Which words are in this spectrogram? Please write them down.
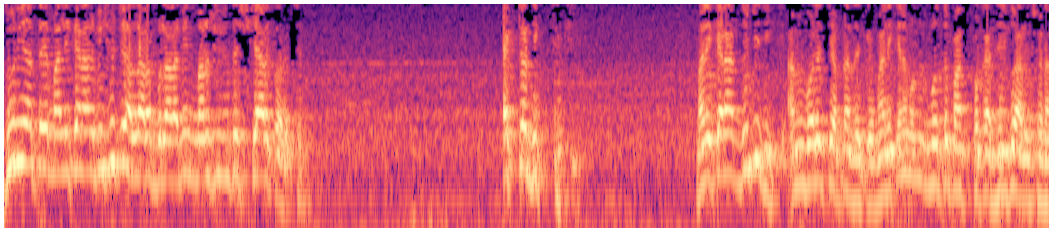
দুনিয়াতে মালিকানার বিষয়টি আল্লাহ রাবুল আলমিন মানুষের সাথে শেয়ার করেছেন। একটা দিক থেকে। মালিকানার দুটি দিক। আমি বলেছি আপনাদেরকে, মালিকানা মধ্যে পাঁচ প্রকার দীর্ঘ আলোচনা।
